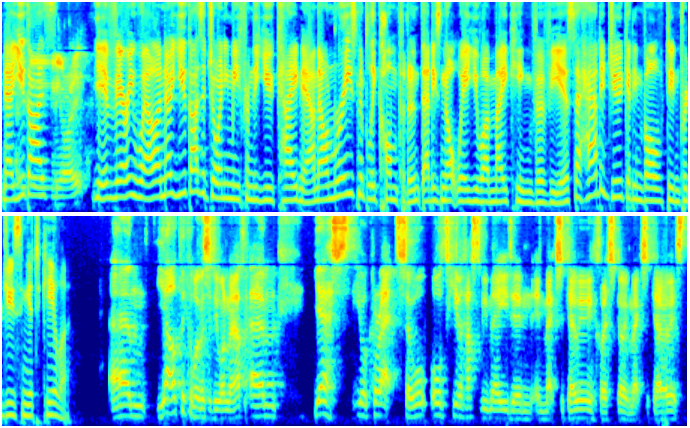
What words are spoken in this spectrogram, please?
Now, you guys. You all right? Yeah, very well. I know you guys are joining me from the UK now. Now, I'm reasonably confident that is not where you are making Vivir. So, how did you get involved in producing a tequila? Um, yeah, I'll pick up on this if you want to have. Um, yes, you're correct. So all, all tequila has to be made in, in Mexico, in Jalisco, in Mexico. It's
